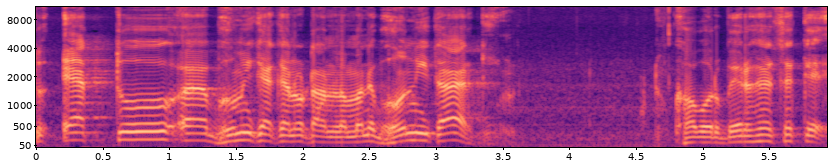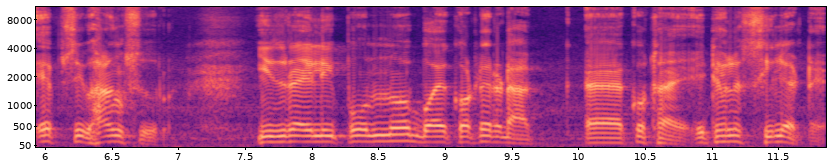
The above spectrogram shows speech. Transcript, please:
তো এত ভূমিকা কেন টানলাম? মানে ভনিতা আর কি। খবর বের হয়েছে কে? এফসি ভাঙসুর ইসরায়েলি পণ্য বয়কটের ডাক কোথায়? এটা হলো সিলেটে।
